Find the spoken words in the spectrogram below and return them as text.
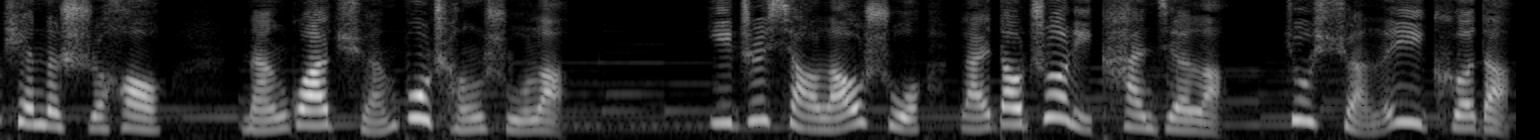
天的时候，南瓜全部成熟了。一只小老鼠来到这里，看见了，就选了一颗的。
